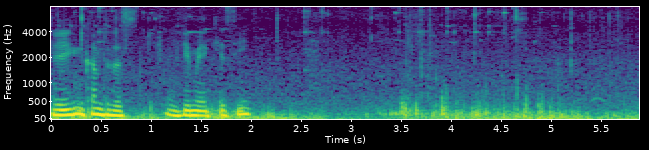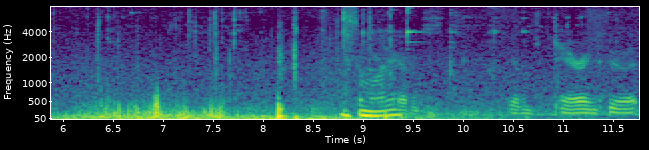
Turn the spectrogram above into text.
Yeah, you can come to this and give me a kissy. There's some water. Kevin's, Kevin's tearing through it.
